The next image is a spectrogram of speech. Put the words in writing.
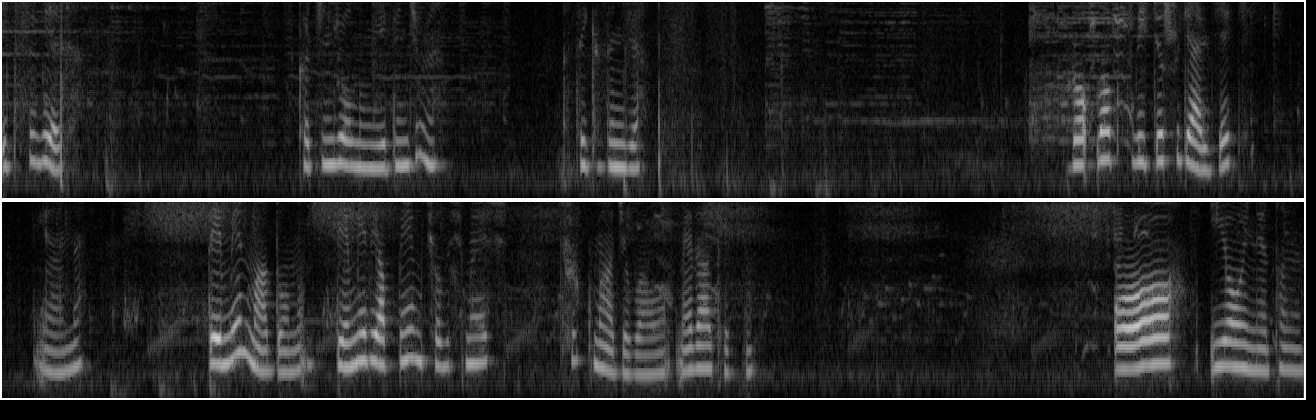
Eksi bir. Kaçıncı oldum? Yedinci mi? Sekizinci. Roblox videosu gelecek. Yani. Demir mi adı onun? Demir yapmaya mı çalışmaya ş- Türk mü acaba o? Merak ettim. Oo, iyi oynuyor tamam.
